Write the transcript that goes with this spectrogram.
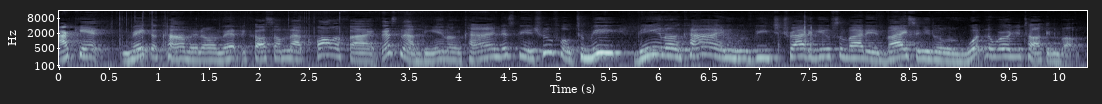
I can't make a comment on that because I'm not qualified. That's not being unkind. That's being truthful. To me, being unkind would be to try to give somebody advice and you don't know what in the world you're talking about.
